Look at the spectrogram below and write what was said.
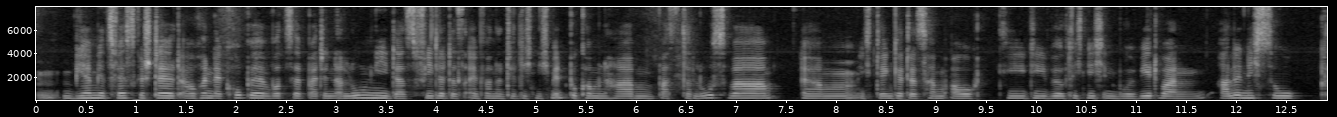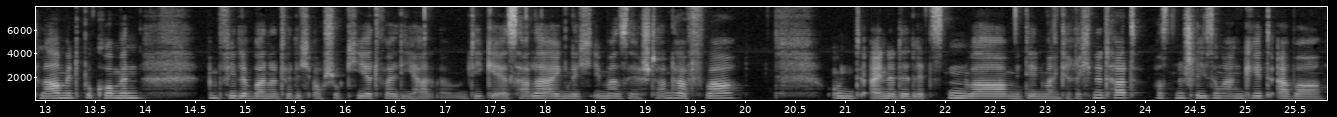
wir haben jetzt festgestellt, auch in der Gruppe WhatsApp bei den Alumni, dass viele das einfach natürlich nicht mitbekommen haben, was da los war. Ähm, ich denke, das haben auch die, die wirklich nicht involviert waren, alle nicht so klar mitbekommen. Viele waren natürlich auch schockiert, weil die, die GS Halle eigentlich immer sehr standhaft war. Und einer der letzten war, mit denen man gerechnet hat, was eine Schließung angeht. Aber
